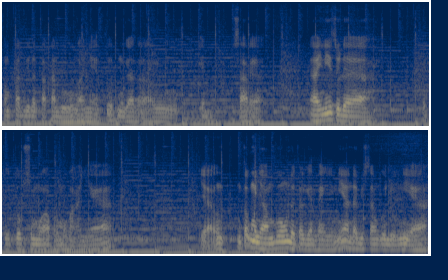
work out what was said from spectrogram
tempat diletakkan hubungannya itu enggak terlalu ya, besar ya. Nah ini sudah tertutup semua permukaannya. Ya untuk menyambung detail genteng ini Anda bisa mengunjungi ya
